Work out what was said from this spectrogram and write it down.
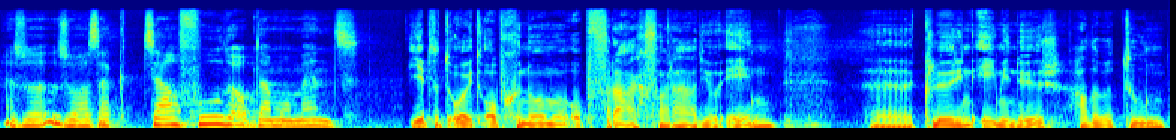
En zo, zoals ik het zelf voelde op dat moment. Je hebt het ooit opgenomen op vraag van Radio 1. Uh, kleur in E mineur hadden we toen.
